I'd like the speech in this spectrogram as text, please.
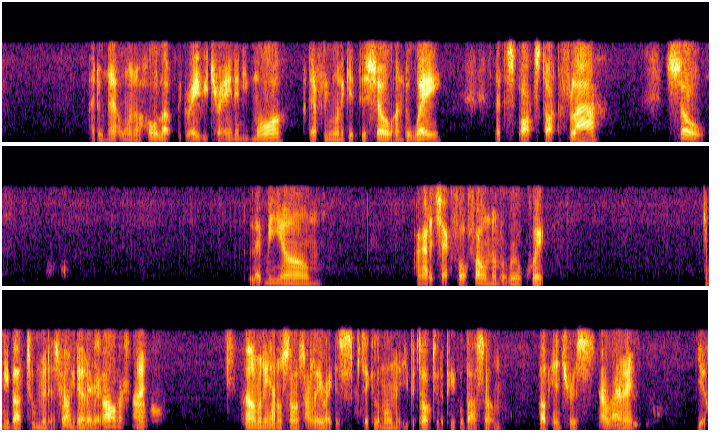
I do not want to hold up the gravy train anymore. I definitely want to get this show underway. Let the sparks start to fly. So, let me um I gotta check for a phone number real quick. Give me about two minutes. Me down Something right. that's all or something. Right. I don't really have no songs to play right. this particular moment. You could talk to the people about something of interest. All right. All right. Yes,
